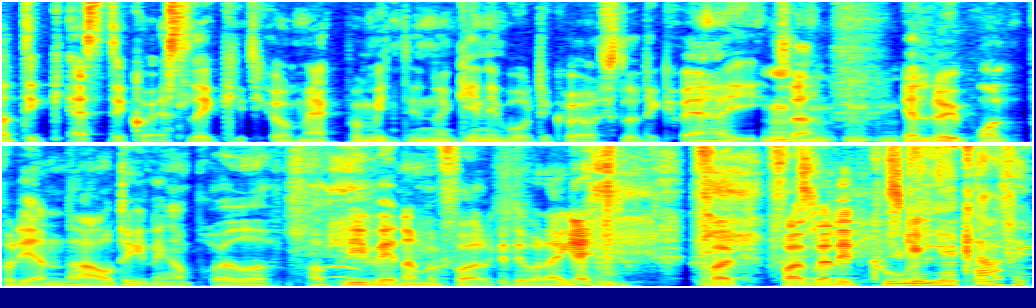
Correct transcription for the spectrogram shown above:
Og det, altså, det kunne jeg slet ikke, det kunne jeg mærke på mit energiniveau, det kunne jeg slet ikke være i. Så mm, mm, mm. jeg løb rundt på de andre afdelinger og prøvede at blive venner med folk, og det var da ikke rigtigt. Folk, folk var lidt cool. Skal I have kaffe?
